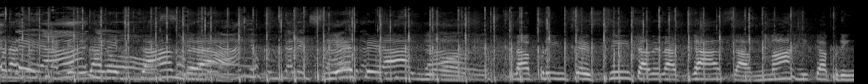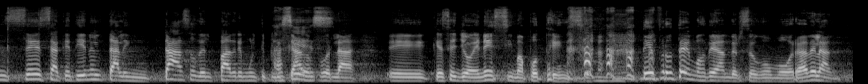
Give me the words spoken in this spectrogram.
para querida. Alexandra. Siete años cumple Alexandra. Siete años. La princesita de la casa, mágica princesa que tiene el talentazo del padre multiplicado por la, eh, qué sé yo, enésima potencia. Disfrutemos de Anderson Humor. Adelante.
